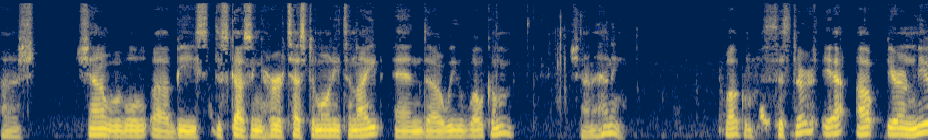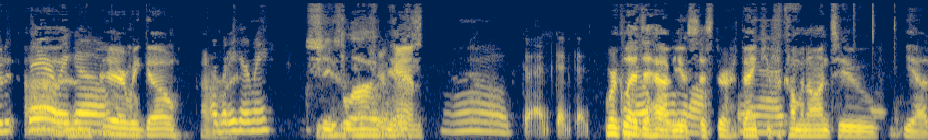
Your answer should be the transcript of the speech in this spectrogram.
uh, Shanna will uh, be discussing her testimony tonight, and we welcome Shanna Henning. welcome, sister. Yeah, oh, you're unmuted. There uh, we go. There we go. All Everybody right. hear me? She's live. Sure yes. Oh, good, good, good. We're glad no to have you, sister. Thank yes. you for coming on to yeah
